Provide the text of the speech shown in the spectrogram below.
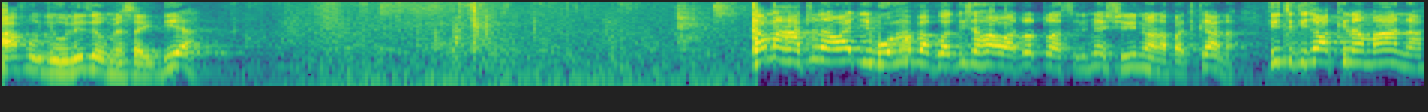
Afu ujiulize umesaidia? Kama hatuna wajibu hapa kuhakikisha hawa watoto asilimia ishirini wanapatikana hichi kikao kina maana.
